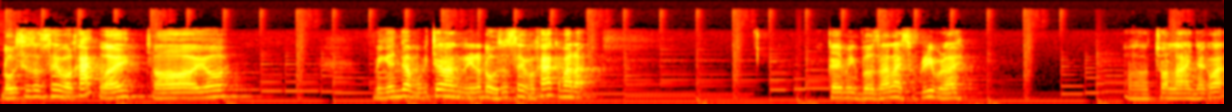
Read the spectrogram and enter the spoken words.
Đổi sang vào khác vậy. Trời ơi. Mình ấn nhập một cái chức năng thì nó đổi sang vào khác các bạn ạ. Ok mình vừa dán lại script ở đây. À, chọn lại nha các bạn.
